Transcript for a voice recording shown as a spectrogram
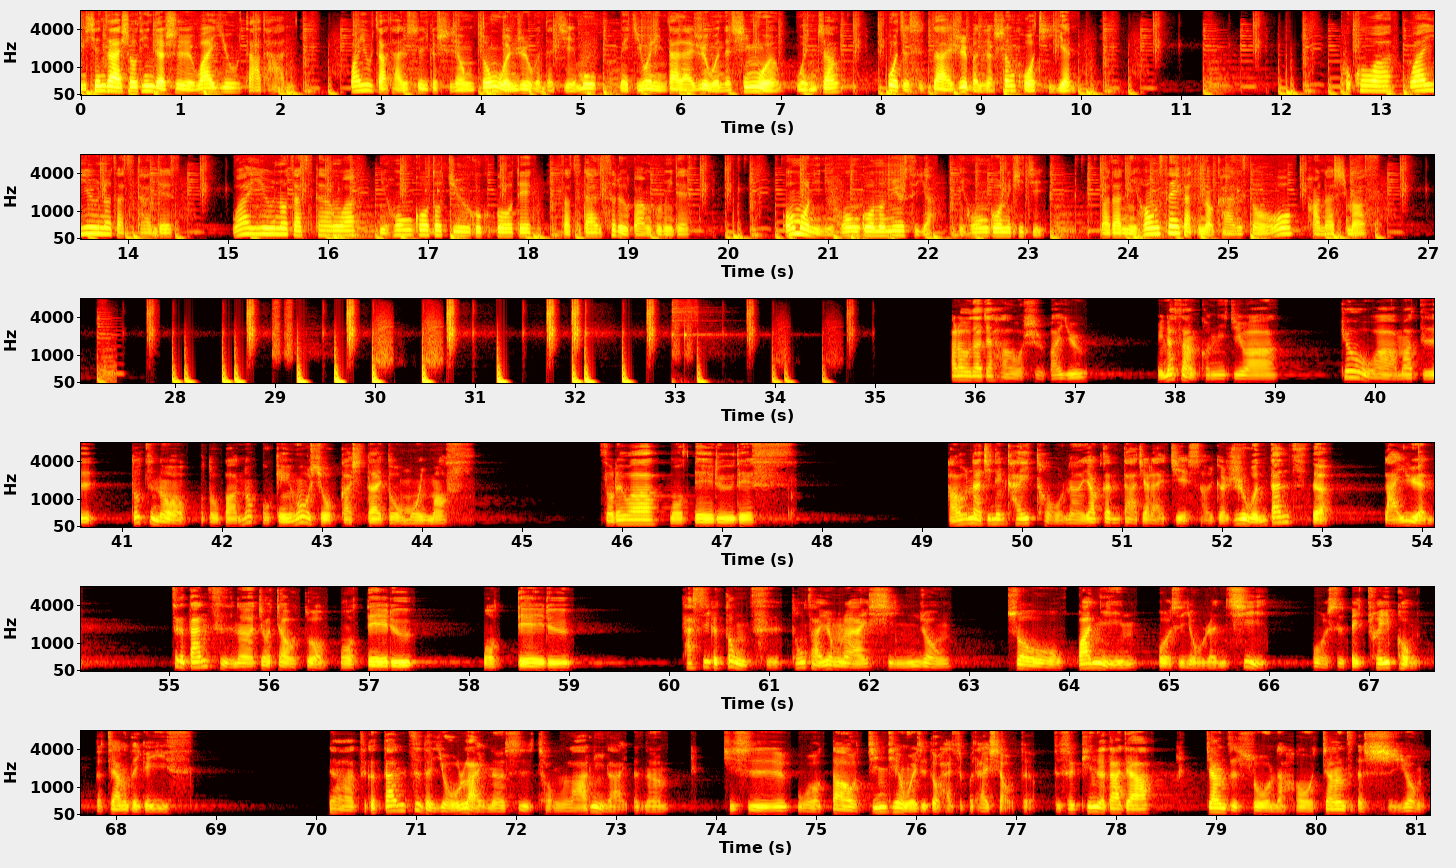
你现在收听的是 YU 杂谈。YU 杂谈是一个使用中文、日文的节目，每集为您带来日文的新闻、文章，或者是在日本的生活体验。ここは YU の雑談です。YU の雑談は日本語と中国語で雑談する番組です。主に日本語のニュースや日本語の記事、また日本生活の感想を話します。 大家好，我是 YU。皆さんこんにちは。今日はまず一つの言葉の語源を紹介したいと思います。それはモデルです。好，那今天开头呢，要跟大家来介绍一个日文单词的来源。这个单词呢，就叫做モデル。モデル，它是一个动词，通常用来形容受欢迎。或者是有人气，或者是被吹捧的这样的一个意思。那这个单字的由来呢，是从哪里来的呢？其实我到今天为止都还是不太晓得，只是听着大家这样子说，然后这样子的使用，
